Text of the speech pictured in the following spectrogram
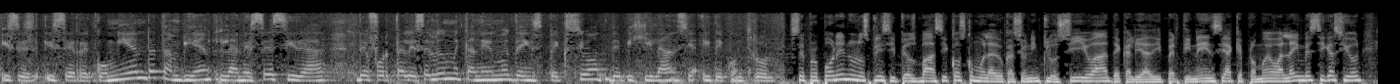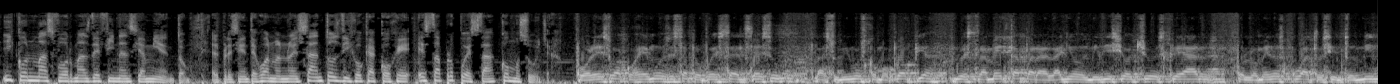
y se, y se recomienda también la necesidad de fortalecer los mecanismos de inspección, de vigilancia y de control. Se proponen unos principios básicos como la educación inclusiva, de calidad y pertinencia, que promueva la investigación y con más formas de financiamiento. El presidente Juan Manuel Santos dijo que acoge esta propuesta como suya. Por eso acogemos esta propuesta del CESU, la asumimos como propia. Nuestra meta para el año 2018 es crear por lo menos 400 mil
